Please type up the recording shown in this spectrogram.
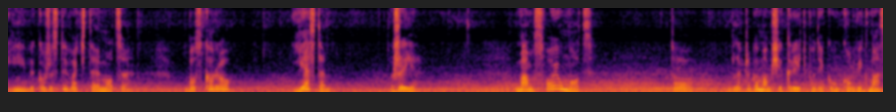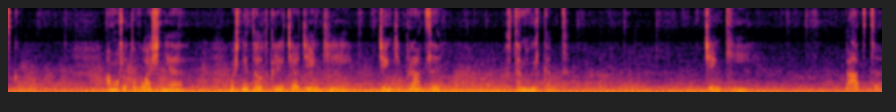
i wykorzystywać te emocje, bo skoro jestem, żyję, mam swoją moc, to dlaczego mam się kryć pod jakąkolwiek maską? A może to właśnie, właśnie te odkrycia dzięki, dzięki pracy w ten weekend, dzięki Beatce,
